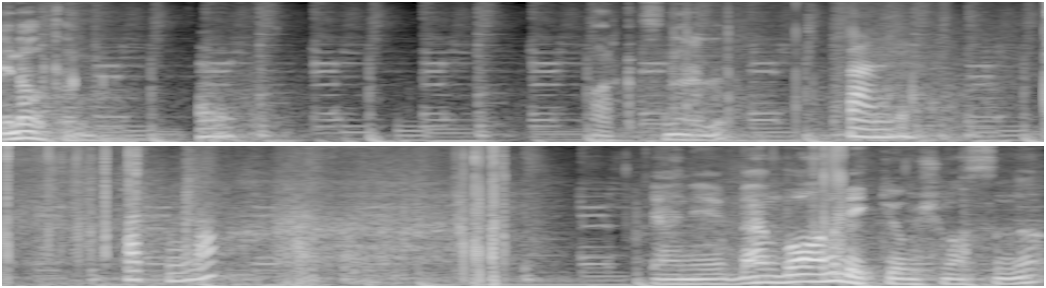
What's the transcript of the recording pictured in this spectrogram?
en altta mı? Evet. Arkası nerede? Bende. Tak bunu da. Yani ben bu anı bekliyormuşum aslında.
